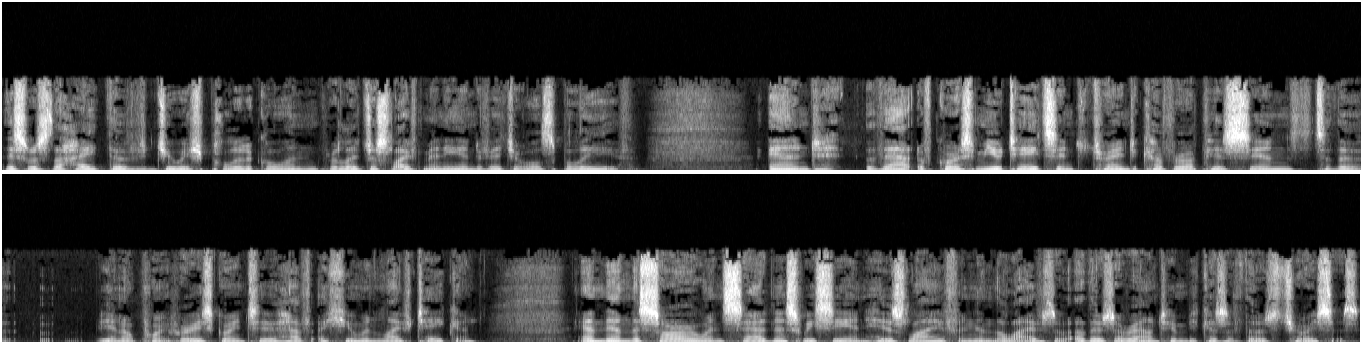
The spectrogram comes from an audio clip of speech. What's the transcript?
this was the height of Jewish political and religious life, many individuals believe. And that, of course, mutates into trying to cover up his sins to the you know point where he's going to have a human life taken and then the sorrow and sadness we see in his life and in the lives of others around him because of those choices.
